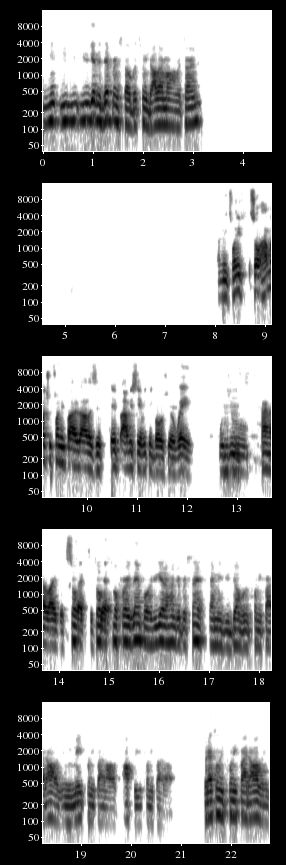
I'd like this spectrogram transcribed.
you, you you get the difference though between dollar amount and return. I mean, 20. So how much would $25 if, if obviously everything goes your way, would mm-hmm. you kind of like expect so, to so, get? So for example, if you get 100%, that means you double the $25 and you made $25 off of your $25. But that's only $25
